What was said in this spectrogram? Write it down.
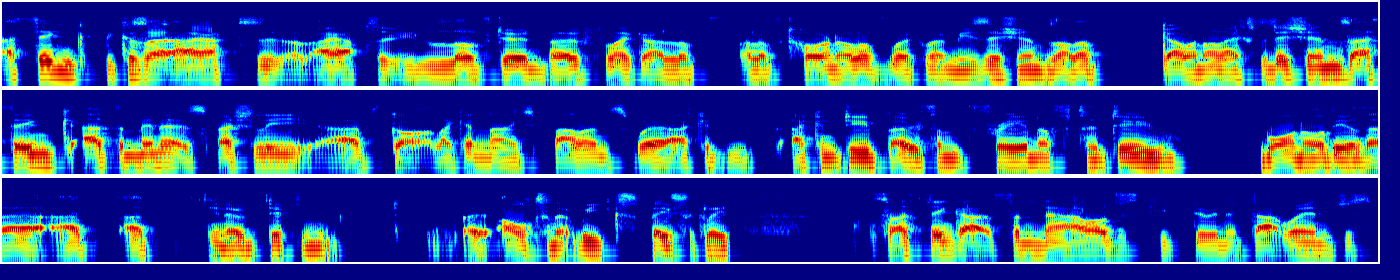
I think because I, I absolutely I absolutely love doing both. Like I love I love touring, I love working with musicians, I love going on expeditions. I think at the minute, especially, I've got like a nice balance where I can I can do both. I'm free enough to do one or the other at, at you know different uh, alternate weeks, basically so I think I, for now I'll just keep doing it that way and just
